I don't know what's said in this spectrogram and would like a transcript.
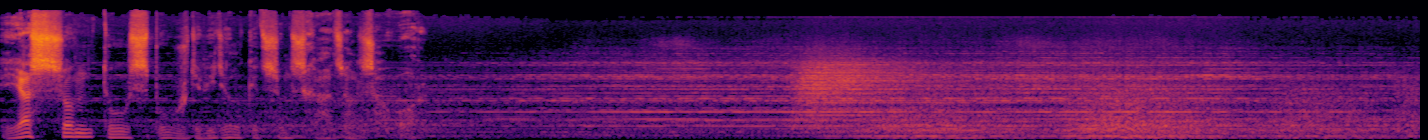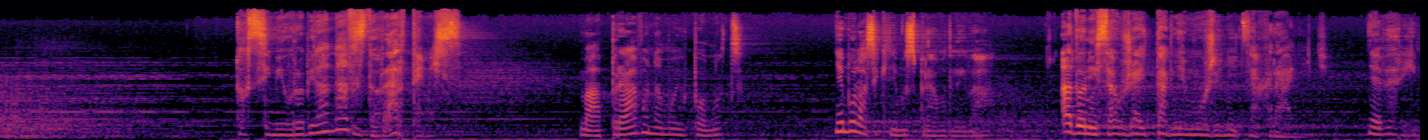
Ja som tú spúšť videl, keď som schádzal z hovor. To si mi urobila navzdor, Artemis. Má právo na moju pomoc. Nebola si k nemu spravodlivá. Adonis sa už aj tak nemôže nič zachrániť. Neverím.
